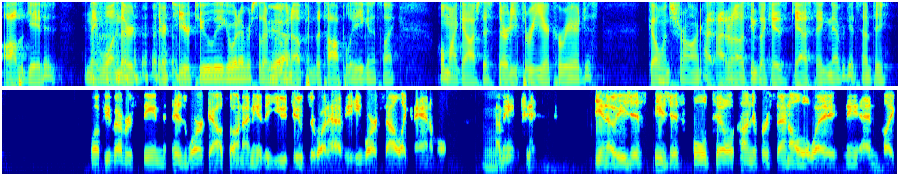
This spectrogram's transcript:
obligated. And they won their their tier two league or whatever, so they're Yeah. moving up into the top league, and it's like, oh my gosh, this 33 year career just going strong. I, I don't know. It seems like his gas tank never gets empty. Well, if you've ever seen his workouts on any of the YouTubes or what have you, he works out like an animal. Mm. I mean, you know, he's just he's just full tilt, hundred percent all the way. And, he, and like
